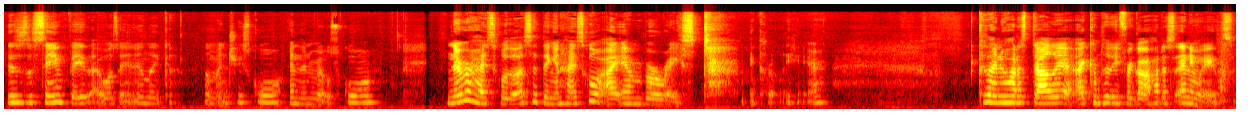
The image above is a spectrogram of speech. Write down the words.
This is the same phase I was in in like elementary school and then middle school. Never high school though. That's the thing. In high school, I embraced my curly hair. Because I knew how to style it. I completely forgot how to... Anyways.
